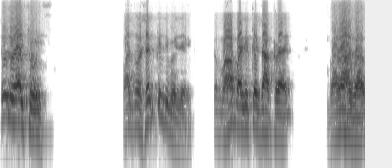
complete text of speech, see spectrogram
ते दोन हजार चोवीस. पाच वर्षात किती मिळले? तर महापालिकेचा आकडा आहे बारा हजार.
